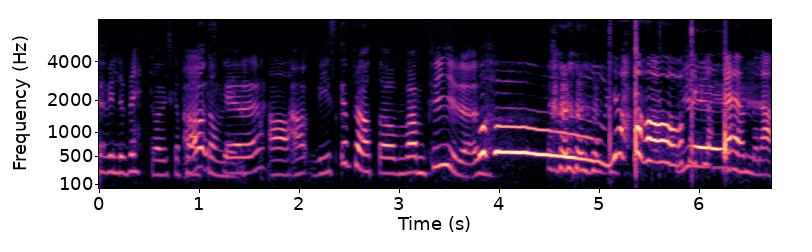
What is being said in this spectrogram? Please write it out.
du, vill du berätta vad vi ska prata Ja, om ska nu? jag? Ja. Ja, vi ska prata om vampyrer. Woho! Ja, varför Yay! klappa händerna?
